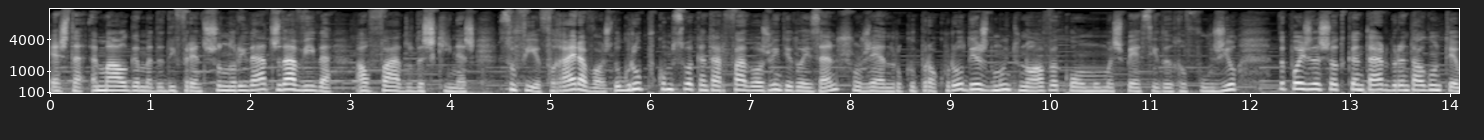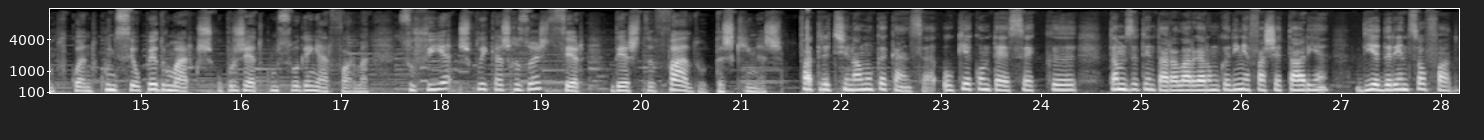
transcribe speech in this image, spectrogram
Esta amálgama de diferentes sonoridades dá vida ao Fado das Esquinas. Sofia Ferreira, a voz do grupo, começou a cantar fado aos 22 anos, um género que procurou desde muito nova como uma espécie de refúgio. Depois deixou de cantar durante algum tempo. Quando conheceu Pedro Marques, o projeto começou a ganhar forma. Sofia explica as razões de ser deste fado das esquinas. O fado tradicional nunca cansa. O que acontece é que estamos a tentar alargar um bocadinho a faixa etária de aderentes ao fado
